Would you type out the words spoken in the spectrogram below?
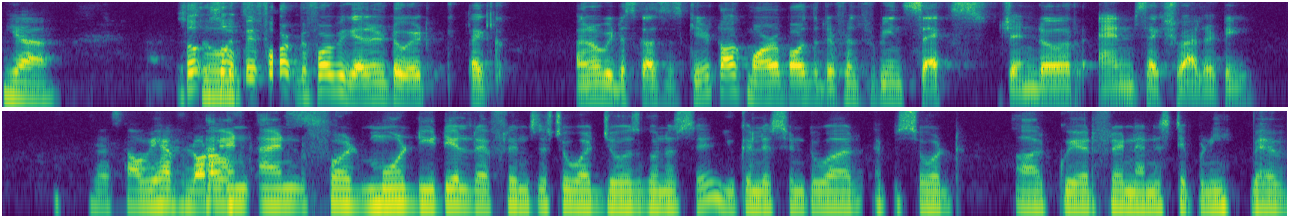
yeah So, So so, before before we get into it, like I know we discussed this. Can you talk more about the difference between sex, gender, and sexuality? yes now we have a lot of and and for more detailed references to what Joe is gonna say, you can listen to our episode our queer friend Anis Tippany, where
